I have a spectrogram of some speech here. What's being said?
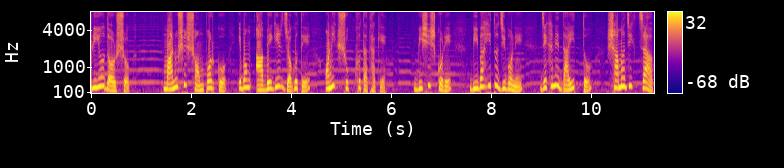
প্রিয় দর্শক, মানুষের সম্পর্ক এবং আবেগের জগতে অনেক সূক্ষ্মতা থাকে। বিশেষ করে বিবাহিত জীবনে, যেখানে দায়িত্ব, সামাজিক চাপ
